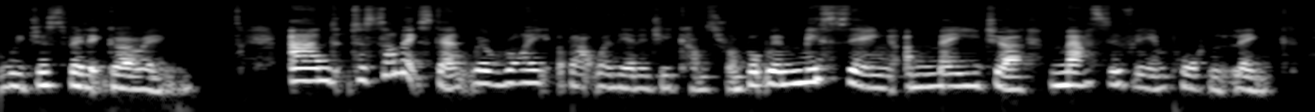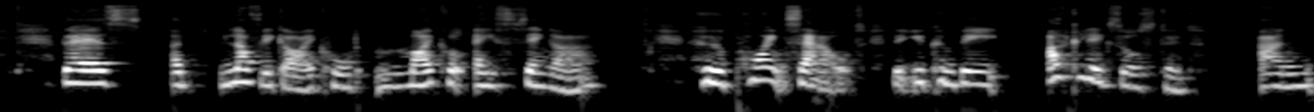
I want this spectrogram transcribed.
we just feel it going. And to some extent, we're right about when the energy comes from, but we're missing a major, massively important link. There's a lovely guy called Michael A. Singer who points out that you can be utterly exhausted and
